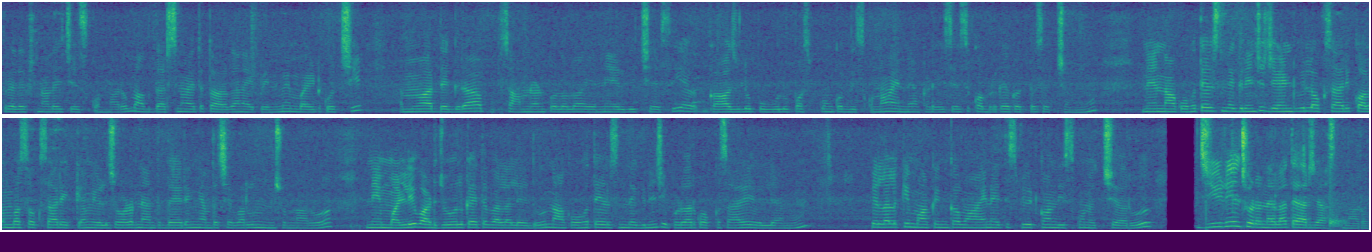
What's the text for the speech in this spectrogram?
ప్రదక్షిణాలు అయితే చేసుకుంటున్నారు. మాకు దర్శనం అయితే త్వరగానే అయిపోయింది. మేము బయటకు వచ్చి అమ్మవారి దగ్గర సామ్రాన్ పొలంలో అవన్నీ ఎరిగిచ్చేసి గాజులు పువ్వులు పసుపు కుంకుమ తీసుకున్నాం. అవన్నీ అక్కడ వేసేసి కొబ్బరికాయ కట్టేసి వచ్చాము. నేను నాకు ఒక తెలిసిన దగ్గర నుంచి జెయింట్ వీల్ ఒకసారి కొలంబస్ ఒకసారి ఎక్కాము వీళ్ళు చూడండి ఎంత ధైర్యంగా ఎంత చివర్లో నుంచున్నారు. నేను మళ్ళీ వాడి జోలికి అయితే వెళ్ళలేదు. నాకు ఊహ తెలిసిన దగ్గర నుంచి ఇప్పటివరకు ఒక్కసారి వెళ్ళాను. పిల్లలకి మాకు ఇంకా మా ఆయన అయితే స్వీట్ కార్న్ తీసుకొని వచ్చారు. జీడీలు చూడండి ఎలా తయారు చేస్తున్నారు.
